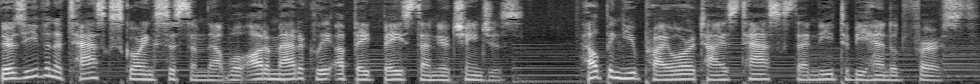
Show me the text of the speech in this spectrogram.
There's even a task scoring system that will automatically update based on your changes, helping you prioritize tasks that need to be handled first.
